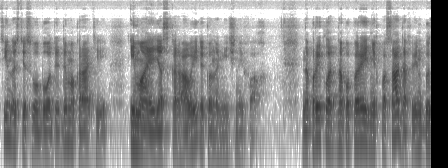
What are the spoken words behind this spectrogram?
цінності свободи, демократії і має яскравий економічний фах. Наприклад, на попередніх посадах він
